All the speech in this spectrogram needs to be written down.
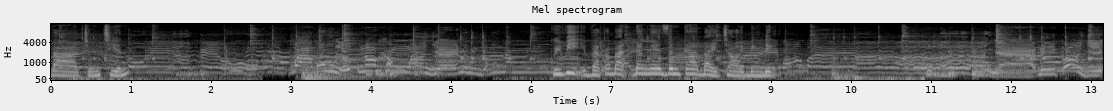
và chống chiến. Quý vị và các bạn đang nghe dân ca bài tròi Bình Định. nhà đi có việc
